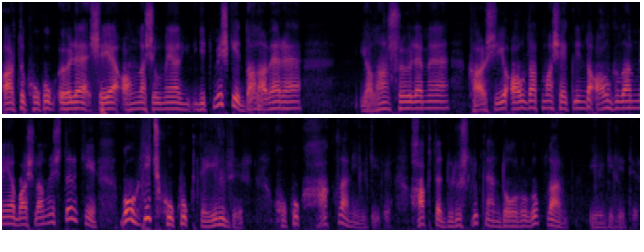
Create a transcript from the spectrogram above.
artık hukuk öyle şeye anlaşılmaya gitmiş ki dalavere, yalan söyleme, karşıyı aldatma şeklinde algılanmaya başlamıştır ki bu hiç hukuk değildir. Hukuk hakla ilgili. Hak da dürüstlükle, doğrulukla ilgilidir.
